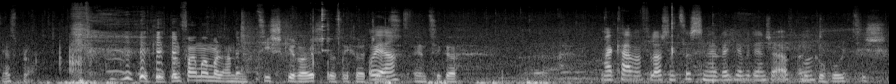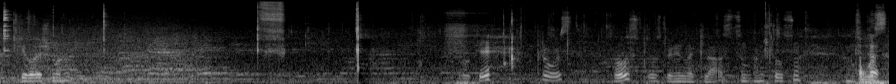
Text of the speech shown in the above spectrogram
Der ist blau. Okay, dann fangen wir mal an mit Tischgeräusch, das ich heute Oh ja. als einziger Makaber Flaschen zwischen, welche habe ich denn schon aufgemacht? Alkoholtischgeräusch mache. Okay, Prost. Prost. Du hast ein Glas zum Anstoßen. Prost,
